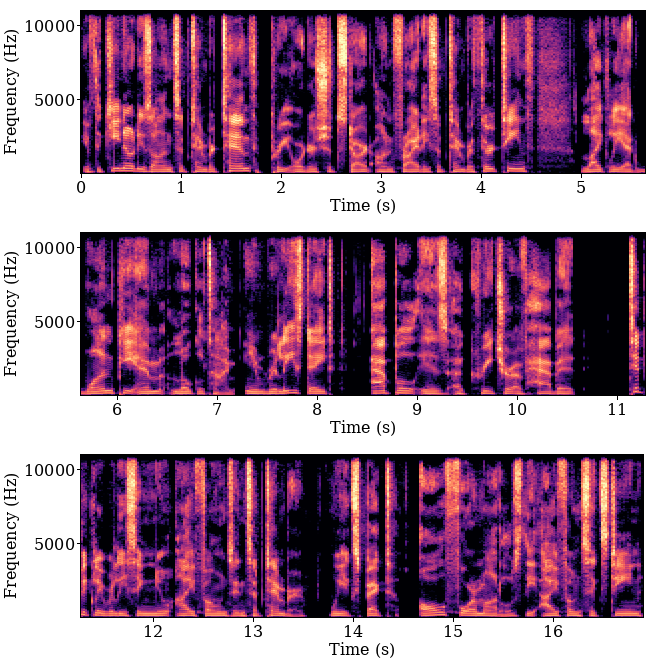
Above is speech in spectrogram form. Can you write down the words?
if the keynote is on September 10th, pre orders should start on Friday, September 13th, likely at 1 p.m. local time. In release date, Apple is a creature of habit typically releasing new iPhones in September. We expect all four models the iPhone 16,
